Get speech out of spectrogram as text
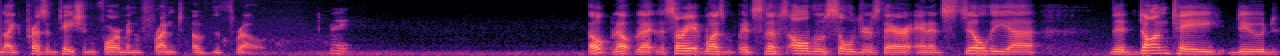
like presentation form in front of the throne. right. Oh no! That, sorry, it was. It's the all those soldiers there, and it's still the uh the Dante dude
